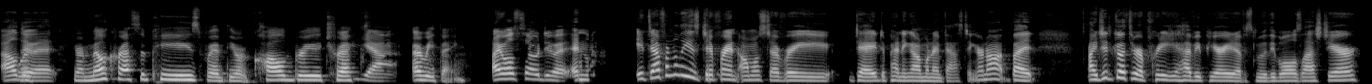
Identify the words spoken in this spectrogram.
I'll with do it. Your milk recipes with your cold brew trick. Yeah. Everything. I will so do it. And it definitely is different almost every day, depending on when I'm fasting or not. But I did go through a pretty heavy period of smoothie bowls last year.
